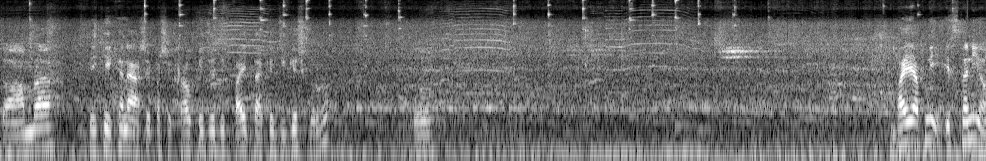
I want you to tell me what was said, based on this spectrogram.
তো আমরা দেখি এখানে আশেপাশে কাউকে যদি পাই তাকে জিজ্ঞেস করব। তো ভাই আপনি স্থানীয়?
